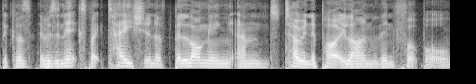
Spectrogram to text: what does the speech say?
because there is an expectation of belonging and toeing the party line within football.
